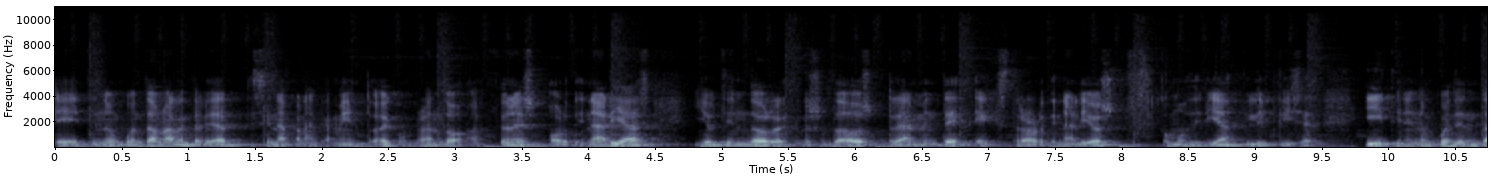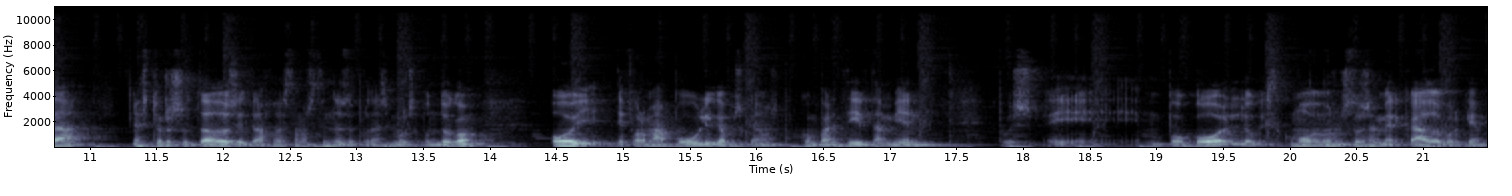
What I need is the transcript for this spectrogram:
eh, teniendo en cuenta una rentabilidad sin apalancamiento, eh, comprando acciones ordinarias y obteniendo resultados realmente extraordinarios, como diría Philip Fisher. Y teniendo en cuenta estos resultados y el trabajo que estamos haciendo desde potenciabolsa.com, hoy de forma pública pues queremos compartir también pues eh, un poco lo que cómo vemos nosotros el mercado, porque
